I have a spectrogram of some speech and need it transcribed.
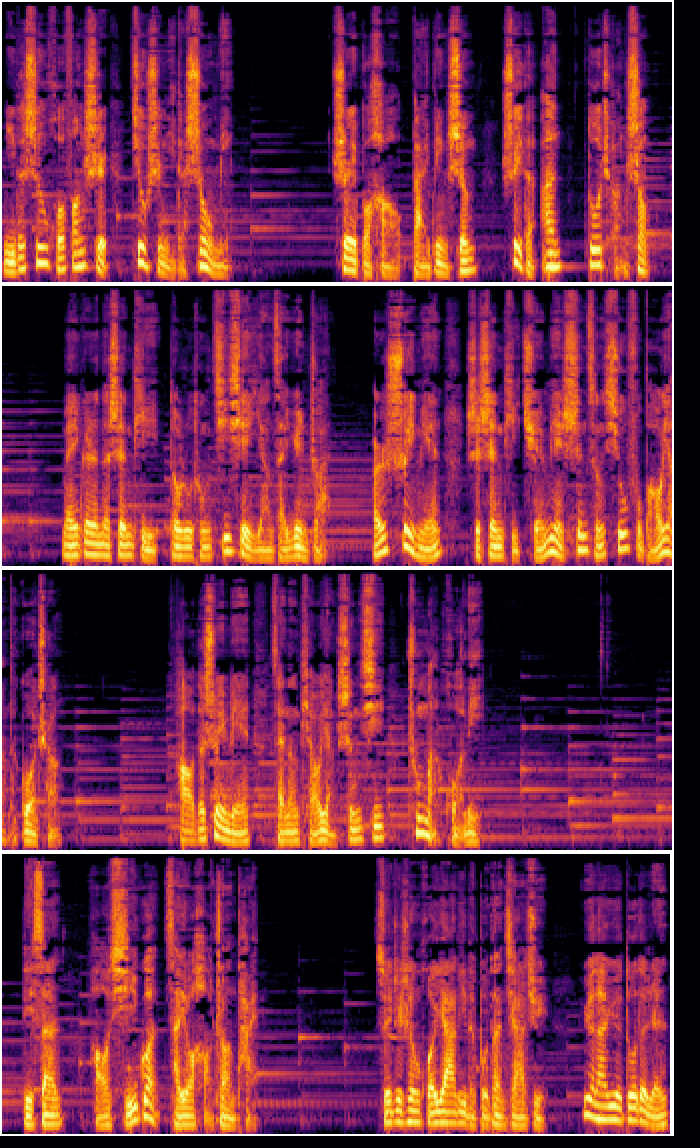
你的生活方式就是你的寿命。睡不好，百病生；睡得安，多长寿。每个人的身体都如同机械一样在运转，而睡眠是身体全面深层修复保养的过程。好的睡眠才能调养生息，充满活力。第三，好习惯才有好状态。随着生活压力的不断加剧，越来越多的人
